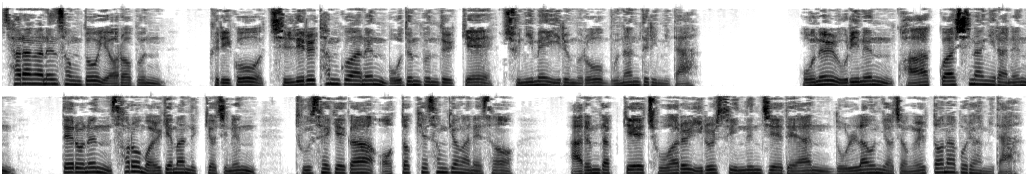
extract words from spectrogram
사랑하는 성도 여러분, 그리고 진리를 탐구하는 모든 분들께 주님의 이름으로 문안드립니다. 오늘 우리는 과학과 신앙이라는 때로는 서로 멀게만 느껴지는 두 세계가 어떻게 성경 안에서 아름답게 조화를 이룰 수 있는지에 대한 놀라운 여정을 떠나보려 합니다.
